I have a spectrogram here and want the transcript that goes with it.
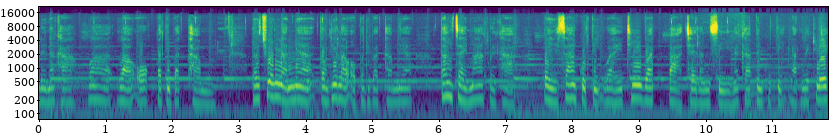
เลยนะคะว่าลาออกปฏิบัติธรรม แล้วช่วงนั้นเนี่ยตอนที่เราออกปฏิบัติธรรมเนี่ยตั้งใจมากเลยค่ะ ไปสร้างกุฏิไว้ที่วัดป่าชัยรังสีนะคะ เป็นกุฏิหลังเล็ก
